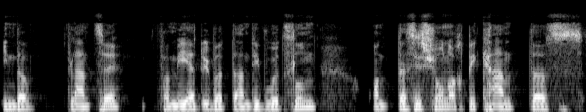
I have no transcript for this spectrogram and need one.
in der Pflanze, vermehrt über dann die Wurzeln. Und das ist schon auch bekannt, dass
